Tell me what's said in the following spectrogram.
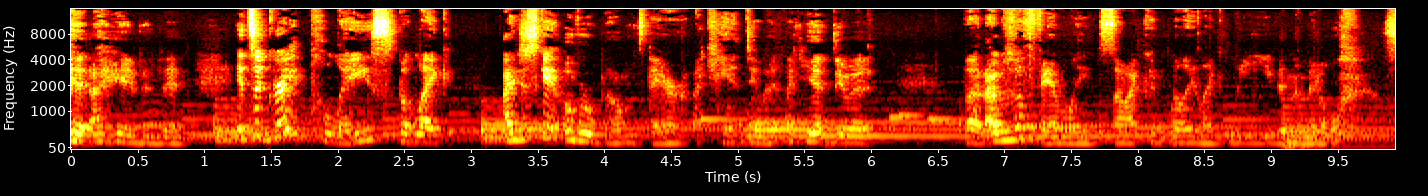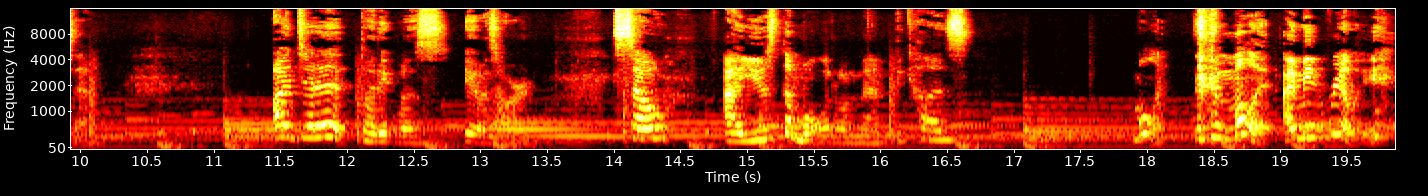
it. I hated it. It's a great place, but like, I just get overwhelmed there. I can't do it. I can't do it. But I was with family, so I couldn't really like leave in the middle. So I did it, but it was it was hard. So I used the mullet on them because mullet, mullet. I mean, really.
